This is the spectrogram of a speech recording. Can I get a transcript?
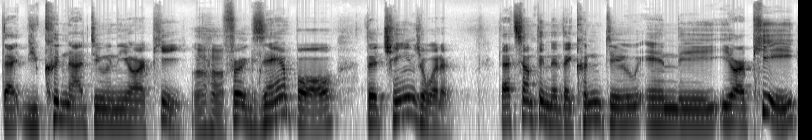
that you could not do in the ERP. For example, the change order. That's something that they couldn't do in the ERP,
